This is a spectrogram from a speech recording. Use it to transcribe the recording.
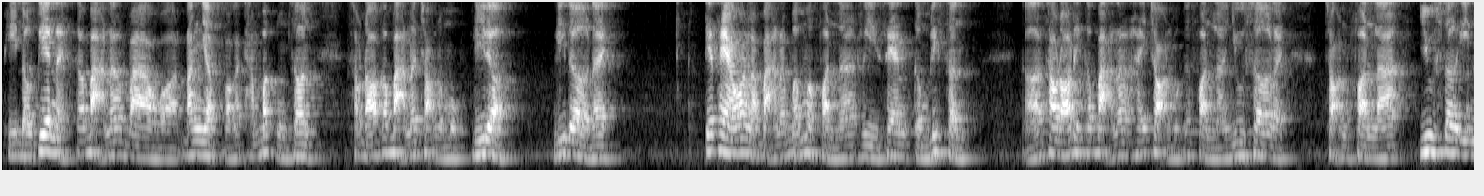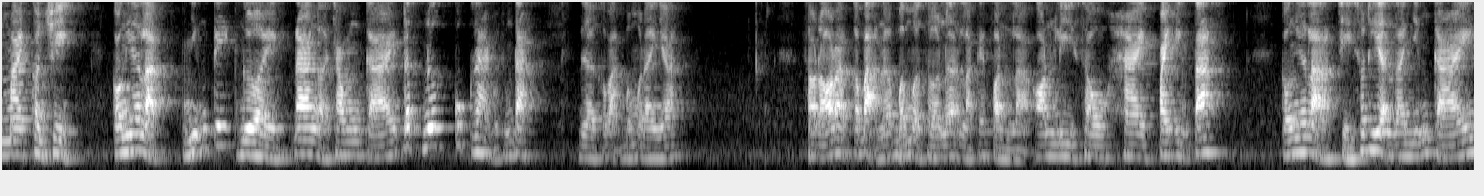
Thì đầu tiên này các bạn ờ, vào ờ, đăng nhập vào cái tham bất cùng Sơn. Sau đó các bạn nó chọn vào mục leader leader ở đây. Tiếp theo là bạn nó bấm vào phần resend completion. Đó, sau đó thì các bạn hãy chọn một cái phần là user này chọn phần là user in my country. Có nghĩa là những cái người đang ở trong cái đất nước quốc gia của chúng ta. Bây giờ các bạn bấm vào đây nhá sau đó là các bạn bấm vào sơn là cái phần là only show hai paying task. Có nghĩa là chỉ xuất hiện ra những cái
